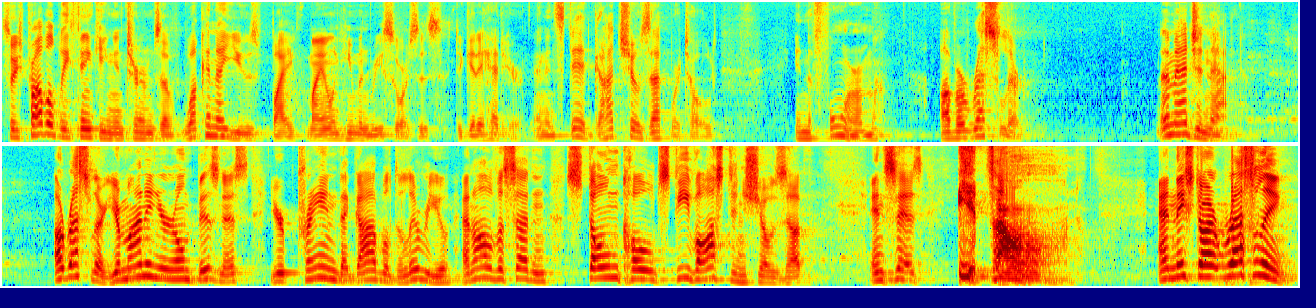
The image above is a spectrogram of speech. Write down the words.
So he's probably thinking in terms of what can I use by my own human resources to get ahead here? And instead, God shows up, we're told, in the form of a wrestler. Imagine that. A wrestler. You're minding your own business, you're praying that God will deliver you, and all of a sudden, stone cold Steve Austin shows up and says, It's on. And they start wrestling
